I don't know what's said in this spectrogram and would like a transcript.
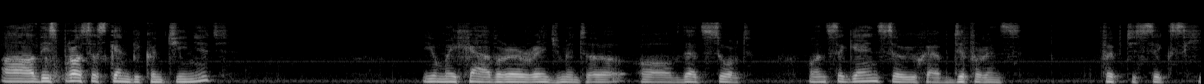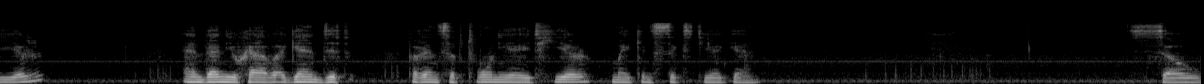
Uh, this process can be continued. You may have a rearrangement uh, of that sort once again, so you have difference 56 here, and then you have again difference of 28 here, making 60 again. So,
